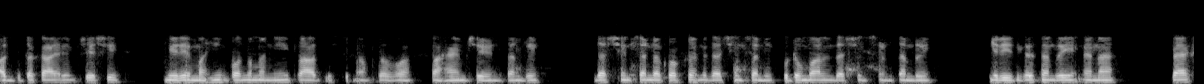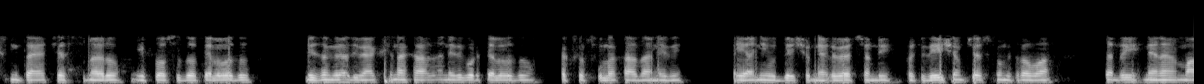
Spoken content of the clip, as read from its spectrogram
అద్భుత కార్యం చేసి మీరే మహిం పొందమని ప్రార్థిస్తున్నాం ప్రభా. సహాయం చేయండి తండ్రి. దర్శించండి ఒక్కొక్కరిని దర్శించండి కుటుంబాలను దర్శించండి తండ్రి. ఈ రీతిగా తండ్రి నేను వ్యాక్సిన్ తయారు చేస్తున్నారు. ఈ వస్తుందో తెలియదు నిజంగా అది వ్యాక్సినా కాదా అనేది కూడా తెలియదు సక్సెస్ఫుల్ కాదా అనేది అయ్యా నీ ఉద్దేశం నెరవేర్చండి. ప్రతి దేశం చేస్తుంది ప్రభా. తండ్రి నేను మా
